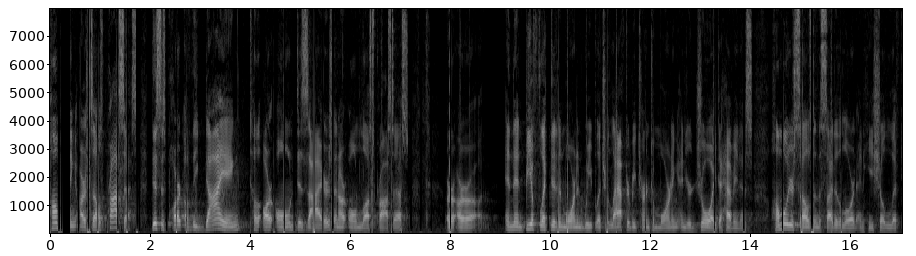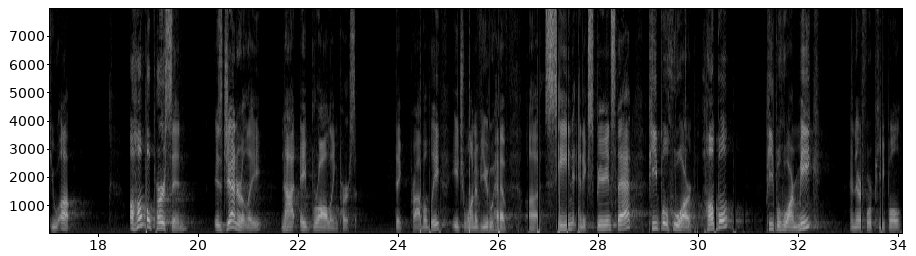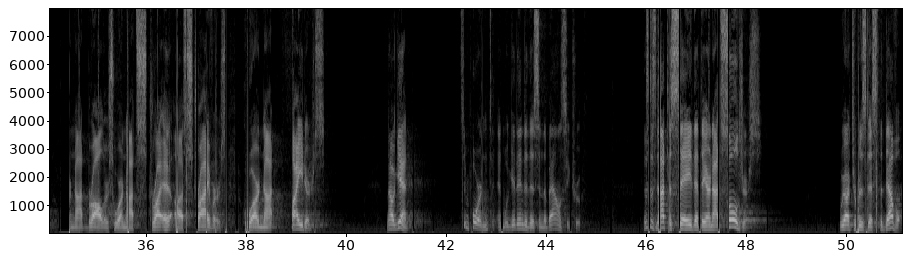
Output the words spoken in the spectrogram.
humbling ourselves process. This is part of the dying to our own desires and our own lust process. Or, or, uh, and then be afflicted and mourn and weep. Let your laughter be turned to mourning and your joy to heaviness. Humble yourselves in the sight of the Lord, and he shall lift you up. A humble person is generally not a brawling person. I think probably each one of you have uh, seen and experienced that. People who are humble, people who are meek, and therefore people are not brawlers, who are not stri- uh, strivers, who are not fighters. Now, again, it's important, and we'll get into this in the balancing truth. This is not to say that they are not soldiers. We are to resist the devil.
